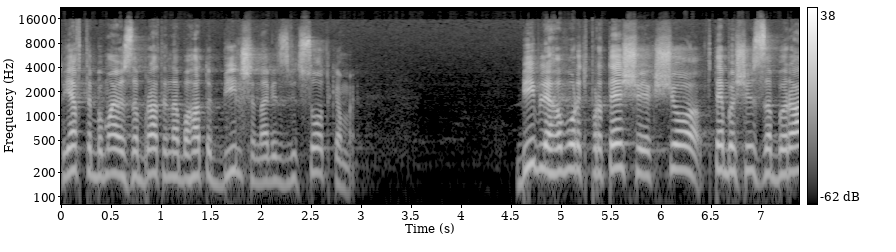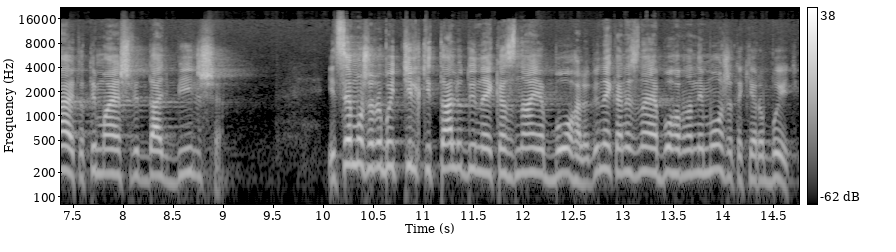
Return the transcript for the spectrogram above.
то я в тебе маю забрати набагато більше, навіть з відсотками. Біблія говорить про те, що якщо в тебе щось забирають, то ти маєш віддати більше. І це може робити тільки та людина, яка знає Бога. Людина, яка не знає Бога, вона не може таке робити.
